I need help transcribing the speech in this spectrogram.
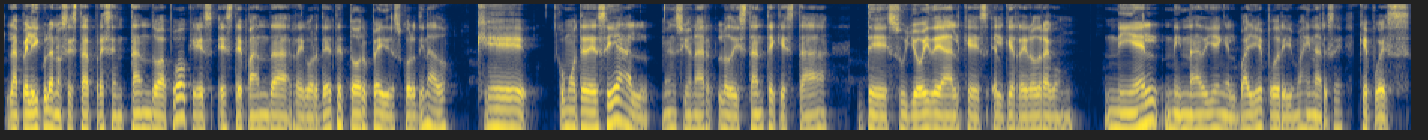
la película nos está presentando a Po, que es este panda regordete, torpe y descoordinado, que, como te decía al mencionar lo distante que está de su yo ideal, que es el guerrero dragón, ni él ni nadie en el valle podría imaginarse que pues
